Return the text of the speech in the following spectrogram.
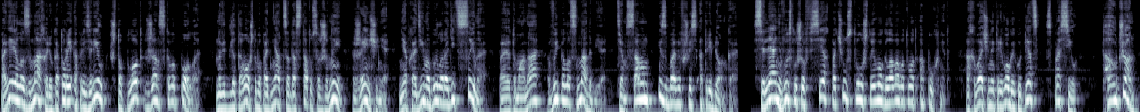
поверила знахарю, который определил, что плод женского пола – но ведь для того, чтобы подняться до статуса жены, женщине необходимо было родить сына, поэтому она выпила снадобье, тем самым избавившись от ребенка. Селянь, выслушав всех, почувствовал, что его голова вот-вот опухнет. Охваченный тревогой купец спросил «Тауджан,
